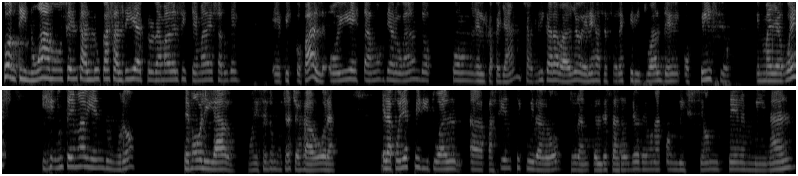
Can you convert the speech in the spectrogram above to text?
Continuamos en San Lucas al Día, el programa del Sistema de Salud Episcopal. Hoy estamos dialogando con el capellán Charlie Caraballo, él es asesor espiritual de hospicio en Mayagüez y un tema bien duro, tema obligado, como dicen los muchachos ahora, el apoyo espiritual a paciente y cuidador durante el desarrollo de una condición terminal.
